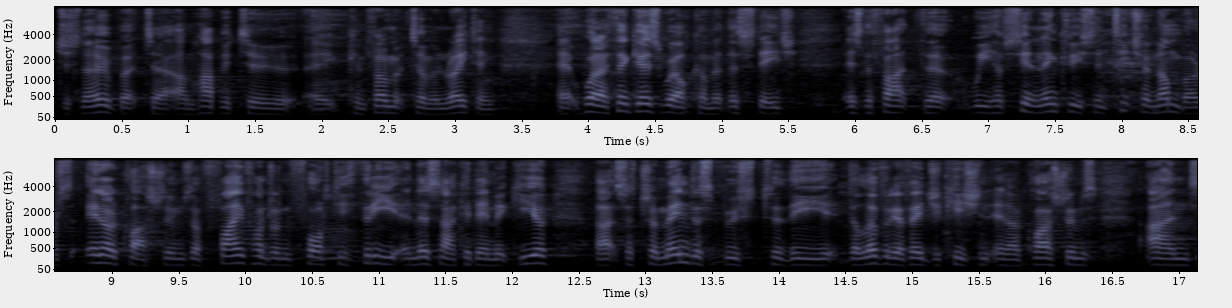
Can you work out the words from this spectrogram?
just now, but uh, I'm happy to uh, confirm it to him in writing. Uh, what I think is welcome at this stage is the fact that we have seen an increase in teacher numbers in our classrooms of 543 in this academic year. That's a tremendous boost to the delivery of education in our classrooms and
